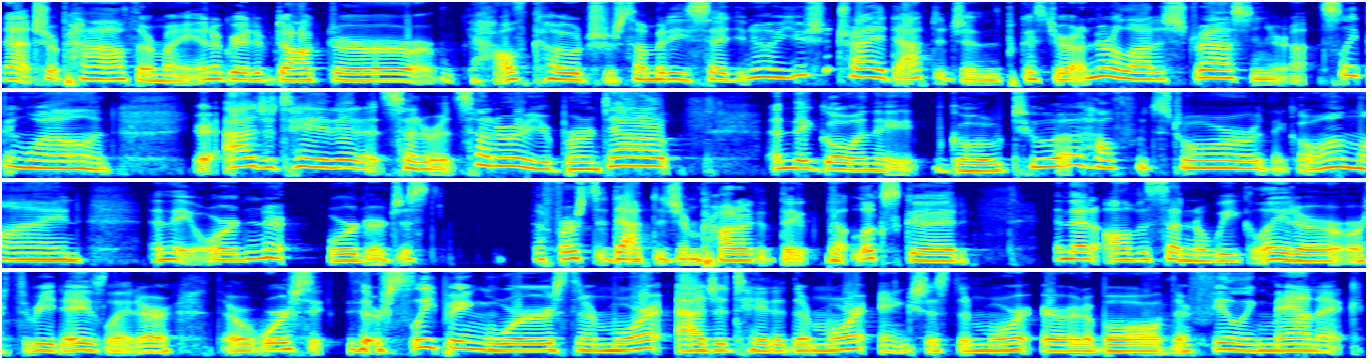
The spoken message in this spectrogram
naturopath or my integrative doctor or health coach or somebody said, you know, you should try adaptogens because you're under a lot of stress and you're not sleeping well and you're agitated, et cetera, et cetera, you're burnt out. And they go and they go to a health food store, or they go online and they order order just the first adaptogen product that, they, that looks good. And then all of a sudden, a week later or three days later, they're worse. They're sleeping worse. They're more agitated. They're more anxious. They're more irritable. They're feeling manic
